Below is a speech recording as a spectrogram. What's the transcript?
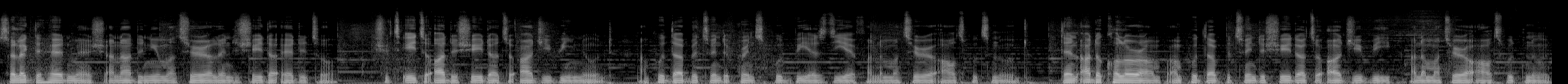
select the head mesh and add the new material in the shader editor. Shift A to add the shader to RGB node and put that between the Principled BSDF and the material output node. Then add a color ramp and put that between the shader to RGB and the material output node.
